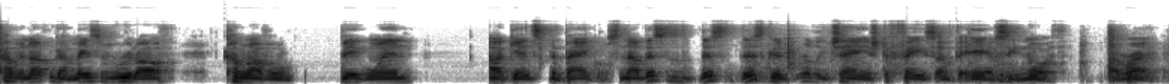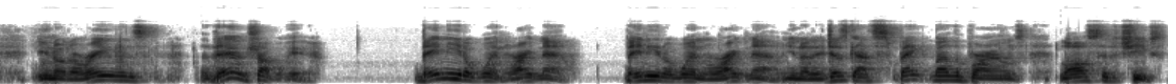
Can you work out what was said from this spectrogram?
coming up. We got Mason Rudolph coming off a big win against the Bengals. Now this is this this could really change the face of the AFC North. All right. You know, the Ravens, they're in trouble here. They need a win right now. They need a win right now. You know, they just got spanked by the Browns, lost to the Chiefs.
